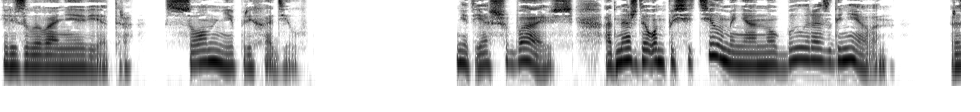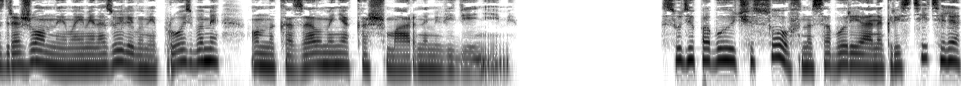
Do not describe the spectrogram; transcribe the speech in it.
или завывание ветра. Сон не приходил. Нет, я ошибаюсь. Однажды он посетил меня, но был разгневан — Раздраженный моими назойливыми просьбами, он наказал меня кошмарными видениями. Судя по бою часов на соборе Иоанна Крестителя,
